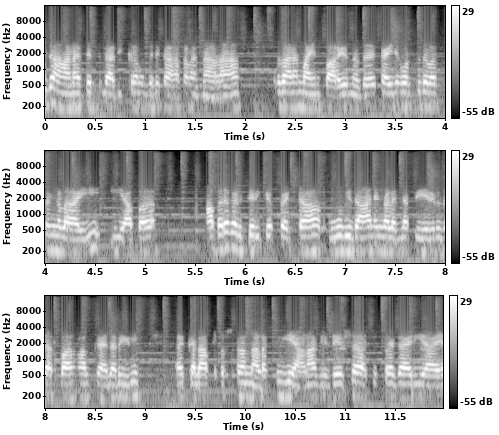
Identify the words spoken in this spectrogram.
ഇതാണ് തെറ്റിൽ അതിക്രമത്തിന് കാരണമെന്നാണ് പ്രധാനമായും പറയുന്നത്. കഴിഞ്ഞ കുറച്ച് ദിവസങ്ങളായി ഈ അപ അപരവൽക്കരിക്കപ്പെട്ട ഭൂവിധാനങ്ങൾ എന്ന പേരിൽ ദർബാർ ഹാൾ ഗാലറിയിൽ കലാപ്രദർശനം നടക്കുകയാണ്. വിദേശ ചിത്രകാരിയായ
